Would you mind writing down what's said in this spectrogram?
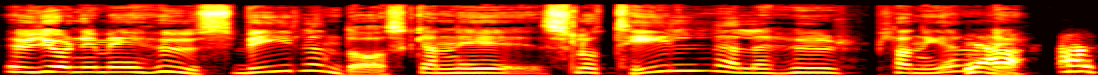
hur gör ni med husbilen då? Ska ni slå till eller hur planerar Ja, ni? al-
